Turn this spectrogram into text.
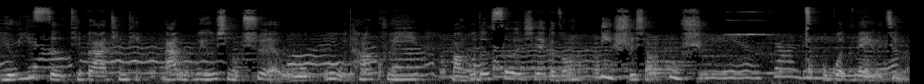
有意思的事体拨㑚听听。㑚如果有兴趣的话，我下趟可以网高头搜一些搿种历史小故事，我觉着蛮有劲的。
